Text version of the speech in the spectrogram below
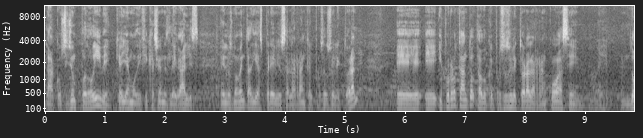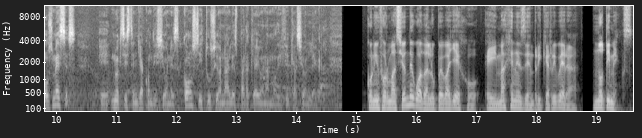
La Constitución prohíbe que haya modificaciones legales en los 90 días previos al arranque del proceso electoral eh, eh, y por lo tanto, dado que el proceso electoral arrancó hace eh, dos meses, no existen ya condiciones constitucionales para que haya una modificación legal. Con información de Guadalupe Vallejo e imágenes de Enrique Rivera, Notimex.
